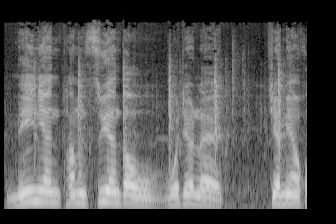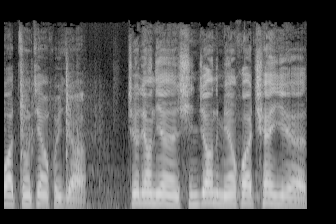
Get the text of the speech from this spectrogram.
每年他们自愿到我这儿来捡棉花挣钱回家。这两年新疆的棉花产业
